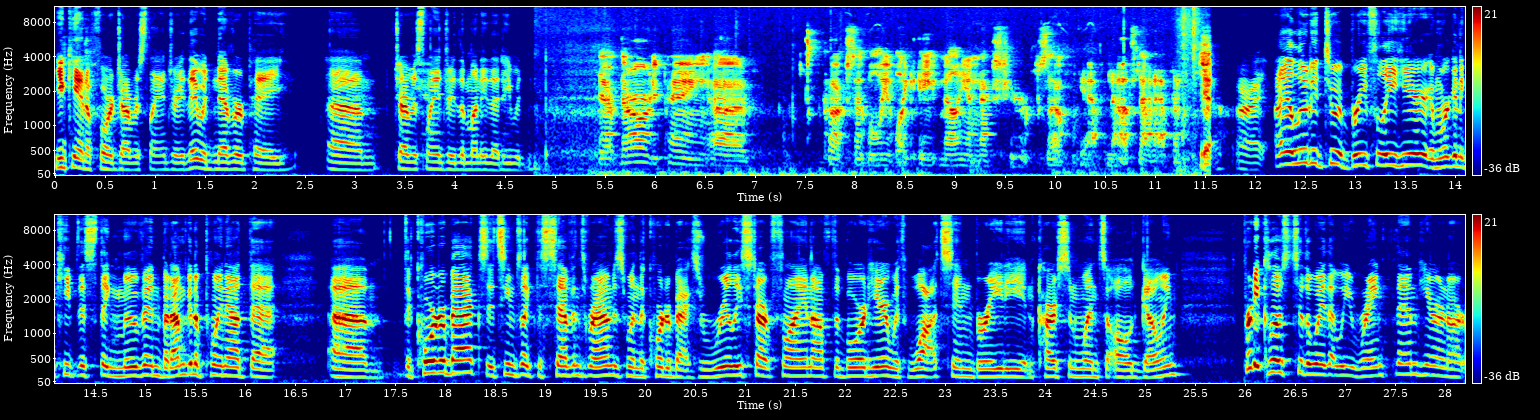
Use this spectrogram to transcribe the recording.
You can't afford Jarvis Landry. They would never pay um, Jarvis Landry the money that he would. They're, they're already paying uh, Cook's, I believe, like eight million next year. So yeah, no, it's not happening. Yeah, all right. I alluded to it briefly here, and we're going to keep this thing moving. But I'm going to point out that um, the quarterbacks. It seems like the seventh round is when the quarterbacks really start flying off the board here, with Watson, Brady, and Carson Wentz all going. Pretty close to the way that we ranked them here in our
